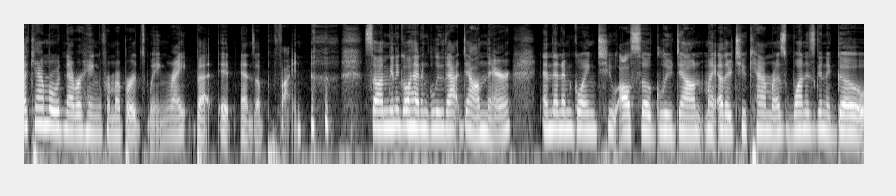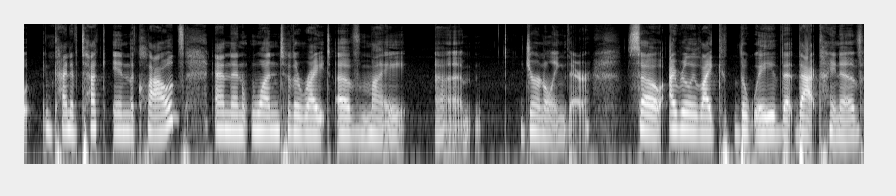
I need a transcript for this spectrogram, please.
a camera would never hang from a bird's wing, right? But it ends up fine. so I'm going to go ahead and glue that down there. And then I'm going to also glue down my other two cameras. One is going to go and kind of tuck in the clouds and then one to the right of my um, journaling there. So I really like the way that that kind of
